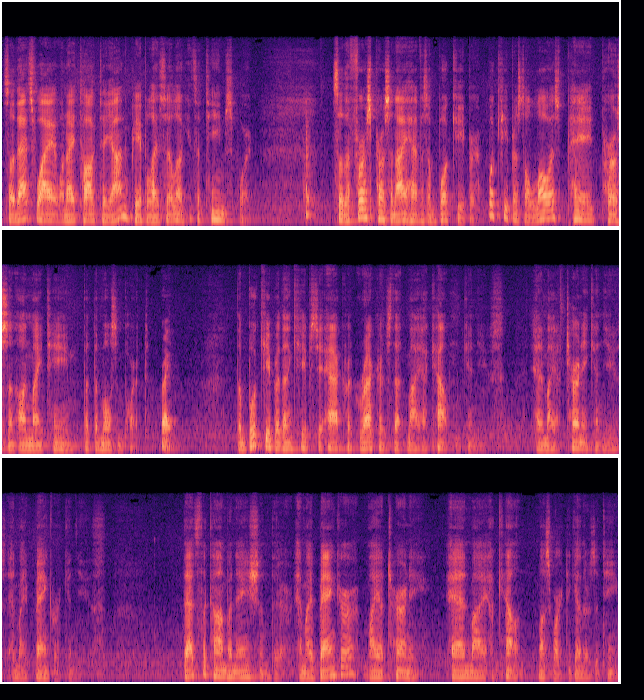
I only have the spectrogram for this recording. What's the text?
So that's why when I talk to young people, I say, look, it's a team sport. So the first person I have is a bookkeeper. Bookkeeper is the lowest paid person on my team, but the most important. Right. The bookkeeper then keeps the accurate records that my accountant can use, and my attorney can use, and my banker can use. That's the combination there. And my banker, my attorney, and my accountant must work together as a team.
